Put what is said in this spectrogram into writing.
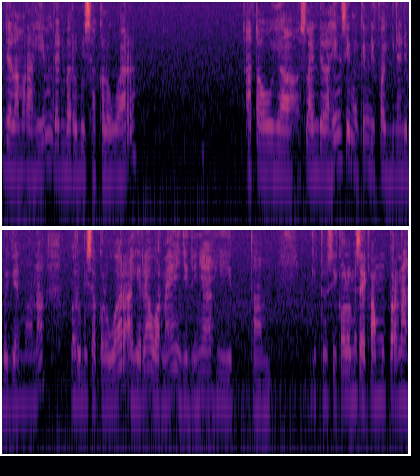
di dalam rahim dan baru bisa keluar. Atau ya selain di rahim sih mungkin di vagina di bagian mana baru bisa keluar akhirnya warnanya jadinya hitam. Gitu sih. Kalau misalnya kamu pernah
